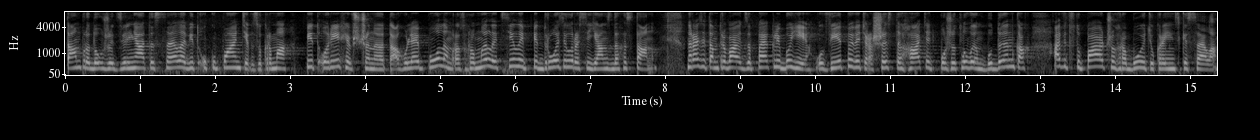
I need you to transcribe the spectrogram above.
Там продовжують звільняти села від окупантів. Зокрема, під Оріхівщиною та Гуляйполем розгромили цілий підрозділ росіян з Дагестану. Наразі там тривають запеклі бої. У відповідь рашисти гатять по житловим будинках, а відступаючи грабують українські села.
